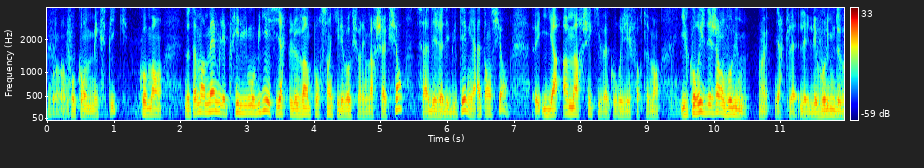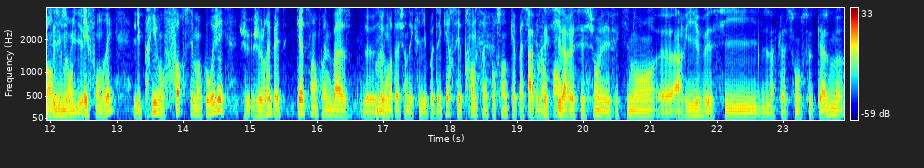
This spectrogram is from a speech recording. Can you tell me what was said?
Donc, il faut qu'on m'explique comment notamment même les prix de l'immobilier. C'est-à-dire que le 20% qu'il évoque sur les marchés actions, ça a déjà débuté, mais attention, euh, il y a un marché qui va corriger fortement. Il corrige déjà en volume. C'est-à-dire que les, volumes de vente se sont effondrés, les prix vont forcément corriger. Je, le répète, 400 points de base mm. d'augmentation des crédits hypothécaires, c'est 35% de capacité Après, si la récession effectivement euh, arrive et si l'inflation se calme, mm-hmm.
